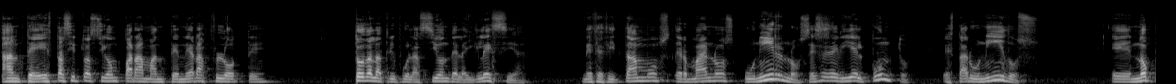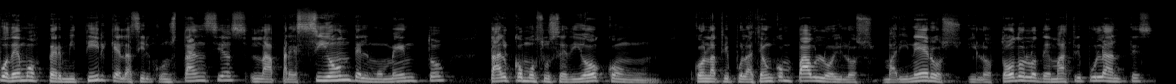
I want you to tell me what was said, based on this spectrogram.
ante esta situación para mantener a flote toda la tripulación de la iglesia. Necesitamos, hermanos, unirnos. Ese sería el punto, estar unidos. Eh, no podemos permitir que las circunstancias, la presión del momento, tal como sucedió con, con la tripulación con Pablo y los marineros y los, todos los demás tripulantes,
